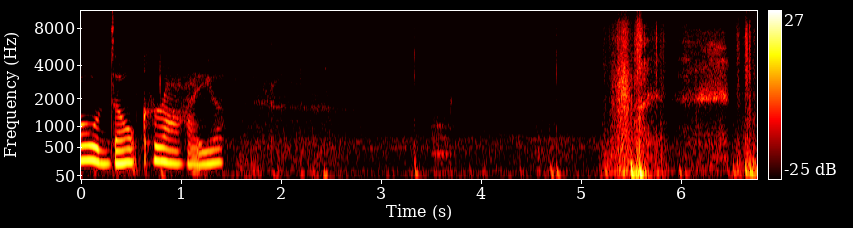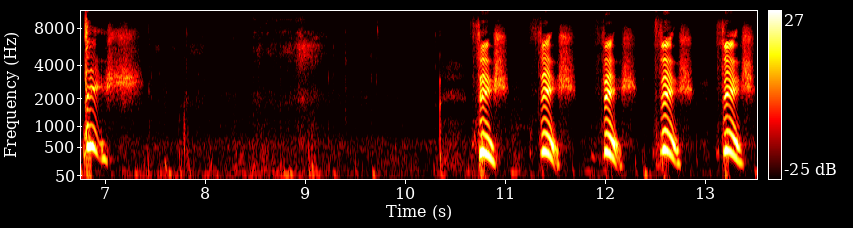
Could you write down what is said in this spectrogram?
Oh, don't cry. Fish! Fish, fish, fish, fish, fish,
